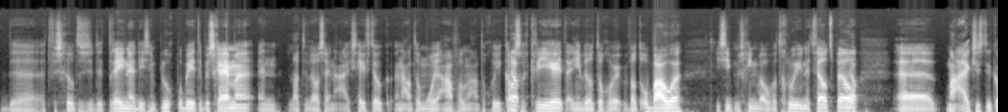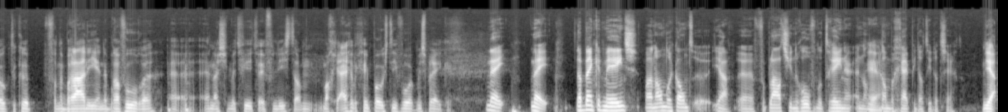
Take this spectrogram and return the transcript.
de, het verschil tussen de trainer die zijn ploeg probeert te beschermen. En laten we wel zijn, Ajax heeft ook een aantal mooie aanvallen, een aantal goede kansen ja. gecreëerd. En je wilt toch weer wat opbouwen. Je ziet misschien wel wat groei in het veldspel. Uh, maar Ajax is natuurlijk ook de club van de Brani en de bravoure. Uh, en als je met 4-2 verliest, dan mag je eigenlijk geen positief woord meer spreken. Nee, nee, daar ben ik het mee eens. Maar aan de andere kant, uh, ja, verplaats je in de rol van de trainer en dan, ja. dan begrijp je dat hij dat zegt. Ja,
